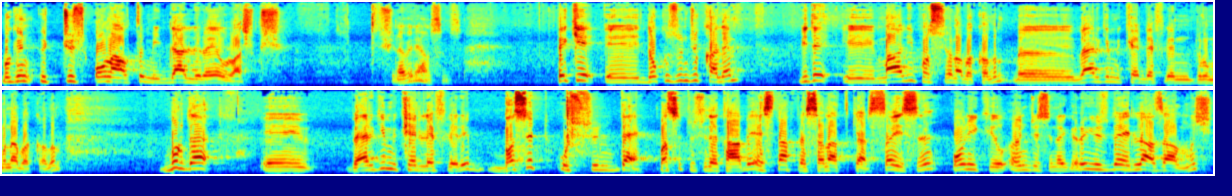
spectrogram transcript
bugün 316 milyar liraya ulaşmış. Düşünebiliyor musunuz? Peki e, kalem bir de e, mali pozisyona bakalım. E, vergi mükelleflerinin durumuna bakalım. Burada e, vergi mükellefleri basit usulde, basit usule tabi esnaf ve sanatkar sayısı 12 yıl öncesine göre %50 azalmış.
